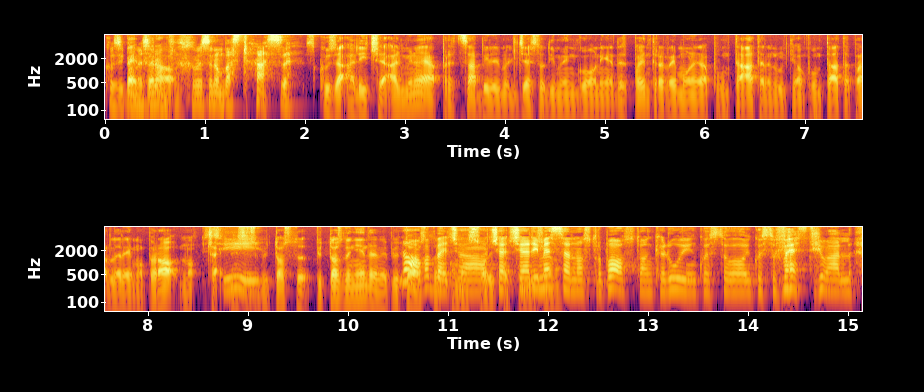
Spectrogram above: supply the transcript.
così Beh, come, se non, però- come se non bastasse. Scusa, Alice, almeno è apprezzabile il, il gesto di Mengoni. Adesso poi entreremo nella puntata, nell'ultima puntata parleremo. Però, no, cioè, Sì. senso, piuttosto, piuttosto niente, ma piuttosto. No, vabbè, ci ha, rimessa no? al nostro posto anche lui in questo, in questo festival.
